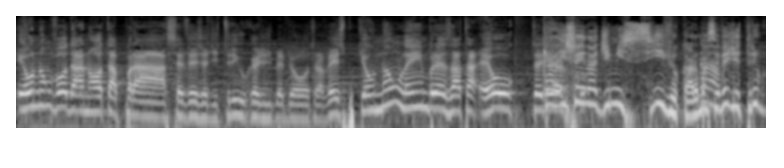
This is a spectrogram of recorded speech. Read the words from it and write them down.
eu não vou dar nota pra cerveja de trigo que a gente bebeu outra vez, porque eu não lembro exatamente. Eu teria... Cara, isso é inadmissível, cara. Uma Não. cerveja de trigo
